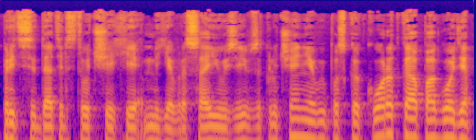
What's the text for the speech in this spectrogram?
председательства Чехии в Евросоюзе. И в заключение выпуска коротко о погоде.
